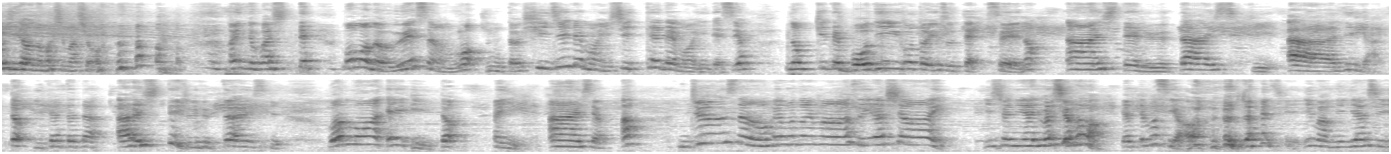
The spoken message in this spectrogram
お膝を伸ばしましょう。はい伸ばしてももの上さんを、うんと、肘でもいいし手でもいいですよ。乗っけてボディごとゆすってせーの。愛してる大好きありがとう。いたたた愛してる大好き。One more eight はい。愛しょあじゅんさんおはようございます。いらっしゃい。一緒にやりましょう。やってますよ。大事今右足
